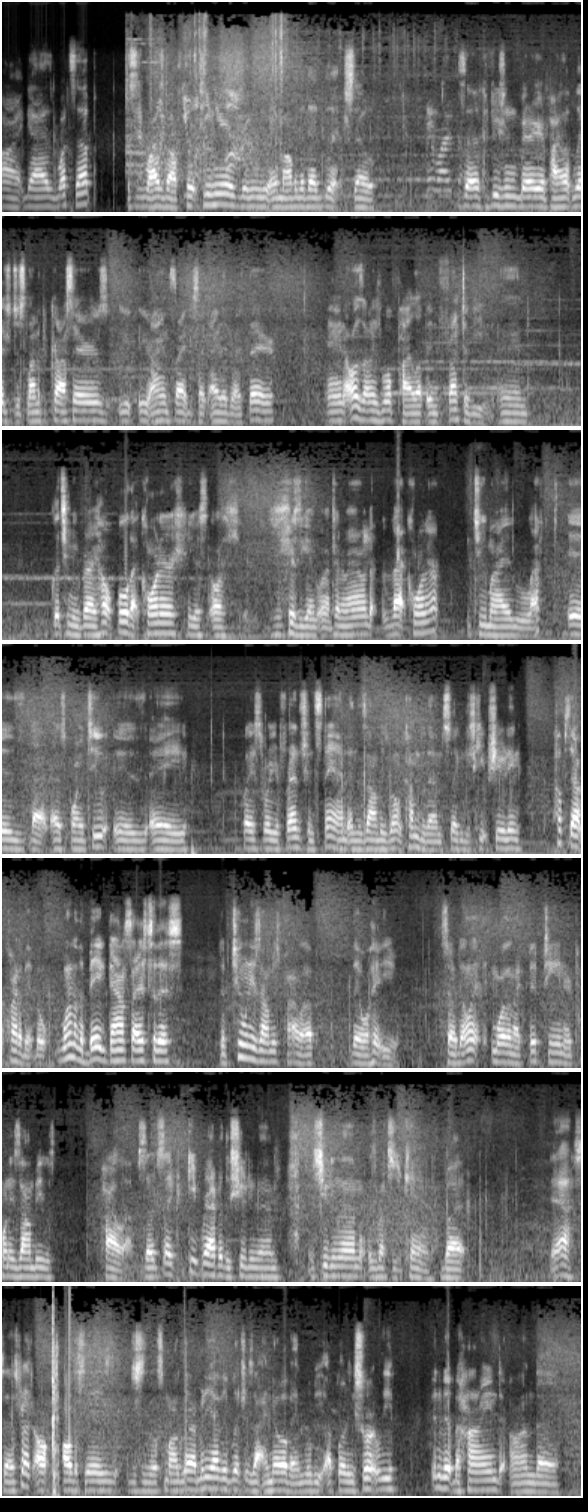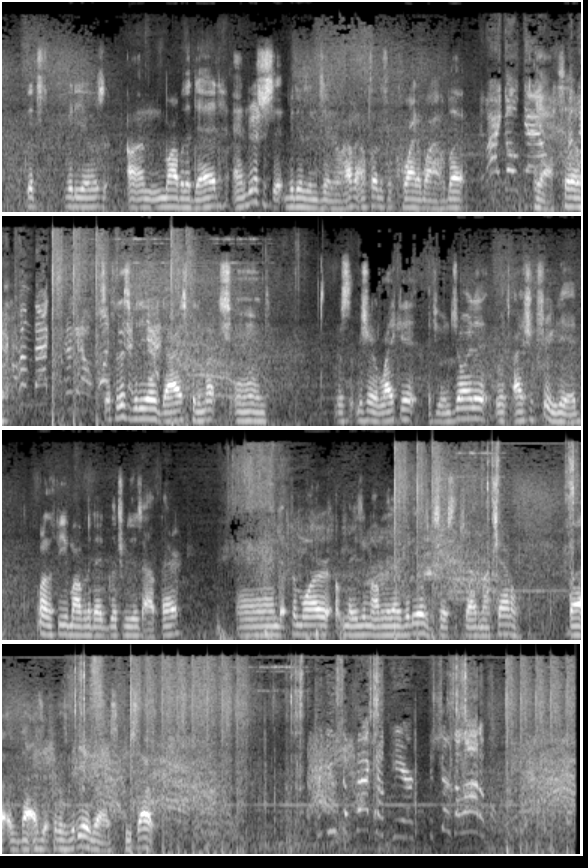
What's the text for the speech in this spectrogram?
Alright guys, what's up? This is WiseDolph13 here, bringing you a Mob of the Dead glitch. So, it's a confusion barrier pilot glitch, just line up your crosshairs, your, iron sight, just like I did right there, and all zombies will pile up in front of you, and glitch can be very helpful. That corner, just, well, here's again when I turn around, that corner to my left is, that as pointed to, is a place where your friends can stand and the zombies won't come to them so they can just keep shooting. Helps out quite a bit, but one of the big downsides to this is if too many zombies pile up, they will hit you. So don't let more than like 15 or 20 zombies pile up. So it's like keep rapidly shooting them and shooting them as much as you can. But yeah, so that's pretty much all, all this is. Just a little small. There are many other glitches that I know of and will be uploading shortly. Been a bit behind on the glitch videos on Mob of the Dead and just videos in general. I haven't uploaded for quite a while, but down, yeah. So that's it for this video, guys, pretty much. And just be sure to like it if you enjoyed it, which I'm sure you did. One of the few Mob of the Dead glitch videos out there. And for more amazing Mob of the Dead videos, be sure to subscribe to my channel. But that is it for this video, guys. Peace out. Could use some backup here. This sure's a lot of them.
